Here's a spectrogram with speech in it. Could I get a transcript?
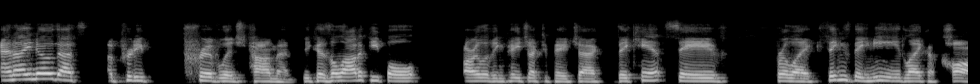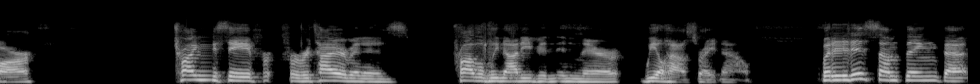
And I know that's a pretty privileged comment because a lot of people are living paycheck to paycheck. They can't save for like things they need, like a car. Trying to save for, for retirement is probably not even in their wheelhouse right now but it is something that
